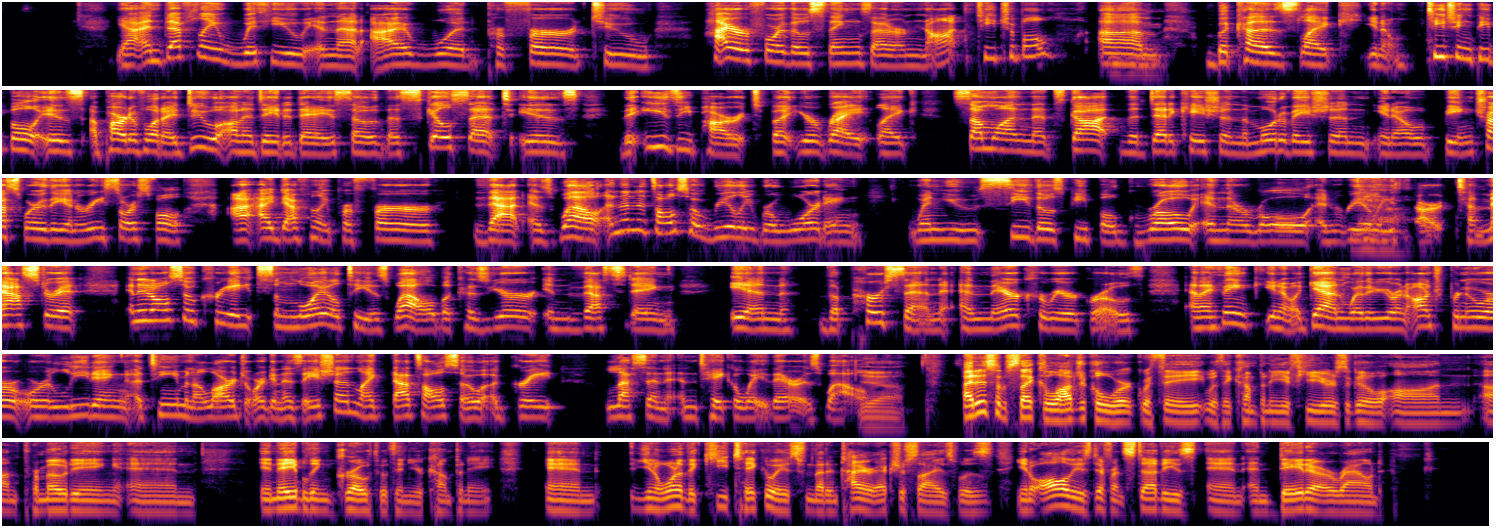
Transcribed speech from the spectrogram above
Yeah, and definitely with you in that I would prefer to hire for those things that are not teachable. Um, mm-hmm. because like, you know, teaching people is a part of what I do on a day to day. So the skill set is the easy part, but you're right. Like someone that's got the dedication, the motivation, you know, being trustworthy and resourceful, I, I definitely prefer that as well. And then it's also really rewarding when you see those people grow in their role and really yeah. start to master it. And it also creates some loyalty as well because you're investing in the person and their career growth. And I think, you know, again, whether you're an entrepreneur or leading a team in a large organization, like that's also a great lesson and takeaway there as well. Yeah. I did some psychological work with a with a company a few years ago on on promoting and enabling growth within your company. And you know one of the key takeaways from that entire exercise was you know all these different studies and and data around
